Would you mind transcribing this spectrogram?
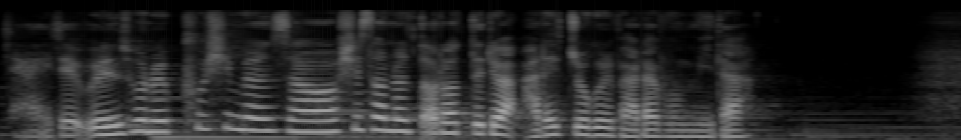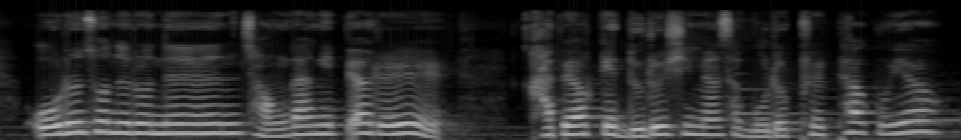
자, 이제 왼손을 푸시면서 시선을 떨어뜨려 아래쪽을 바라봅니다. 오른손으로는 정강이 뼈를 가볍게 누르시면서 무릎을 펴고요.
